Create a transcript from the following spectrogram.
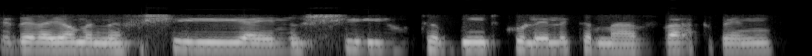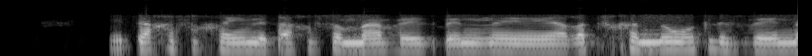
סדר היום הנפשי, האנושי, הוא תמיד כולל את המאבק בין דחף החיים לדחף המוות, בין הרצחנות לבין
